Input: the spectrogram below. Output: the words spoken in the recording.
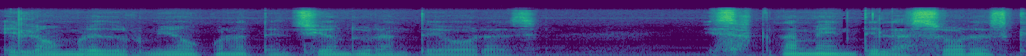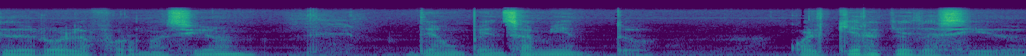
El hombre durmió con atención durante horas, exactamente las horas que duró la formación de un pensamiento, cualquiera que haya sido,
